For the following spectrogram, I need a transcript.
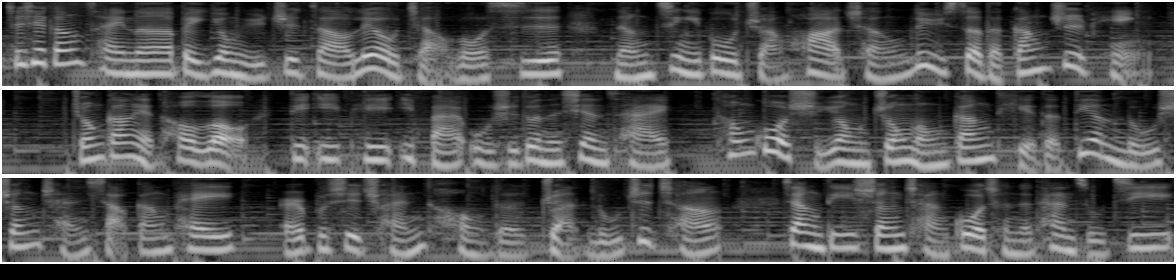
这些钢材呢，被用于制造六角螺丝，能进一步转化成绿色的钢制品。中钢也透露，第一批一百五十吨的线材通过使用中龙钢铁的电炉生产小钢坯，而不是传统的转炉制成，降低生产过程的碳足迹。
